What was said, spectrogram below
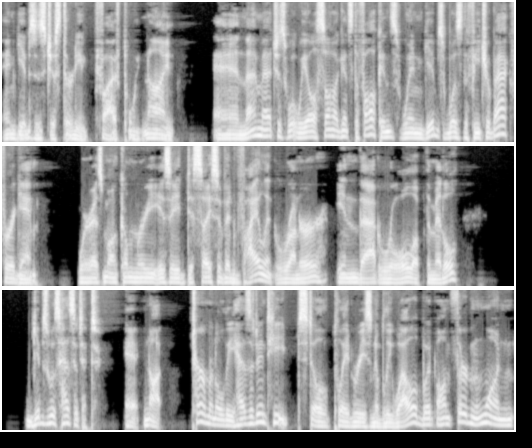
and Gibbs is just 35.9. And that matches what we all saw against the Falcons when Gibbs was the feature back for a game. Whereas Montgomery is a decisive and violent runner in that role up the middle, Gibbs was hesitant. Eh, not terminally hesitant, he still played reasonably well, but on third and one,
